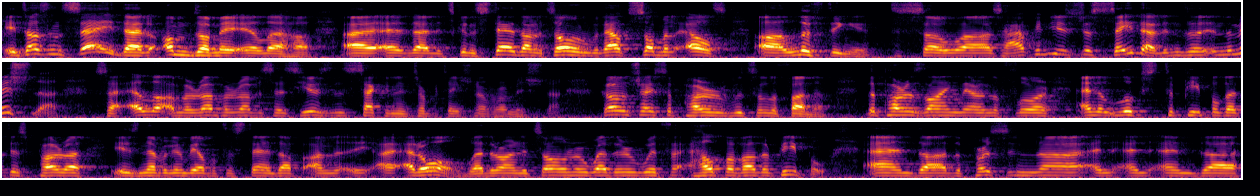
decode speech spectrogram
It doesn't say that Amda Me'eleha, uh, uh, that it's going to stand on its own without someone else uh, lifting it. So, uh, so how can you just say that in the, in the Mishnah? So Ella Amar Rava says, here's the second interpretation of our Mishnah. The para is lying there on the floor, and it looks to people that this para is never going to be able to stand up on uh, at all, whether on its own or whether with help of other people. And uh, the person, uh, and and and, uh,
